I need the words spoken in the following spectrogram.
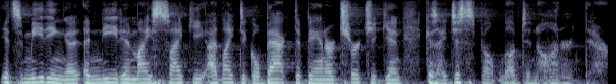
it's meeting a, a need in my psyche. I'd like to go back to Banner Church again because I just felt loved and honored there.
